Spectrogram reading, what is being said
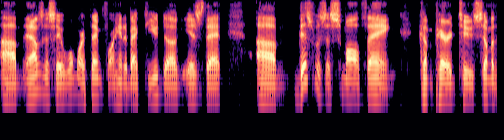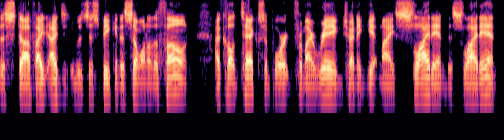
um, and I was going to say one more thing before I hand it back to you, Doug, is that um, this was a small thing compared to some of the stuff. I, I was just speaking to someone on the phone. I called tech support for my rig, trying to get my slide in to slide in.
